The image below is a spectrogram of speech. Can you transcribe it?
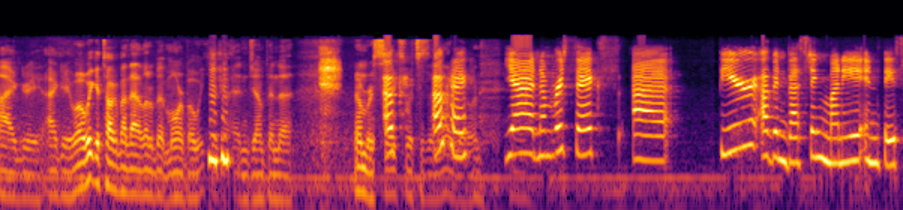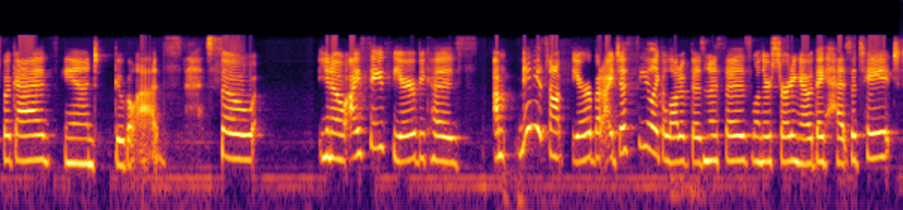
I agree. I agree. Well, we could talk about that a little bit more, but we can go ahead and jump into number six, okay. which is another okay. one. Yeah, number six. Uh, fear of investing money in Facebook ads and Google ads. So, you know, I say fear because um, maybe it's not fear, but I just see like a lot of businesses when they're starting out, they hesitate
